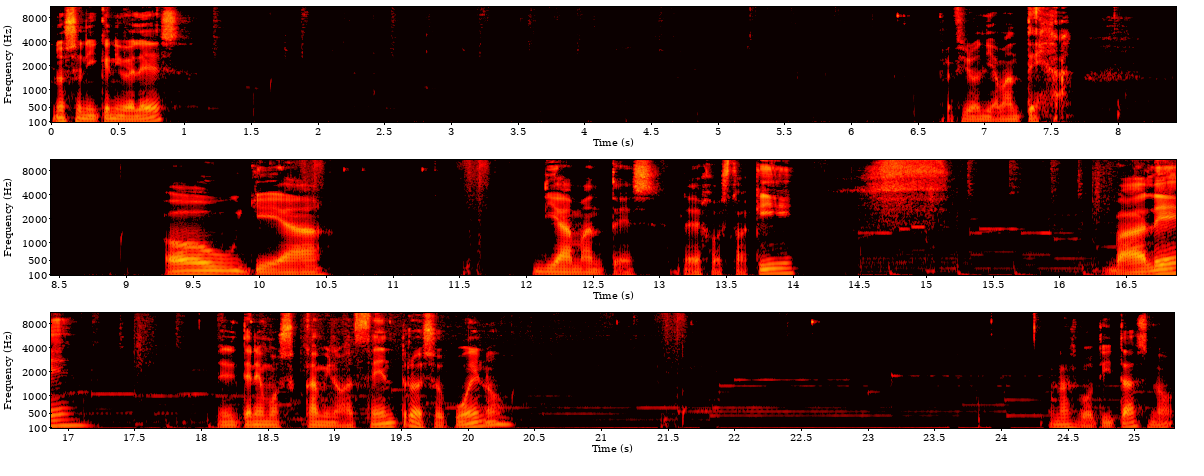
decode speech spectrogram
No sé ni qué nivel es. Prefiero el diamante. Oh, yeah. Diamantes. Le dejo esto aquí. Vale. Tenemos camino al centro, eso es bueno. Unas botitas, ¿no?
